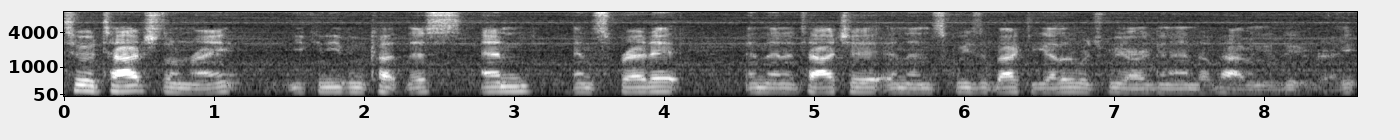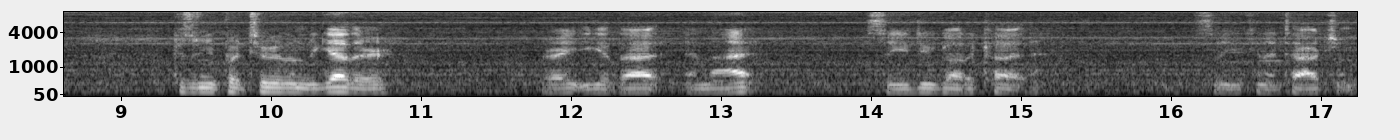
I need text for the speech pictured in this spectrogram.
to attach them, right? You can even cut this end and spread it, and then attach it, and then squeeze it back together, which we are going to end up having to do, right? Because when you put two of them together, right, you get that and that. So you do got to cut so you can attach them.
